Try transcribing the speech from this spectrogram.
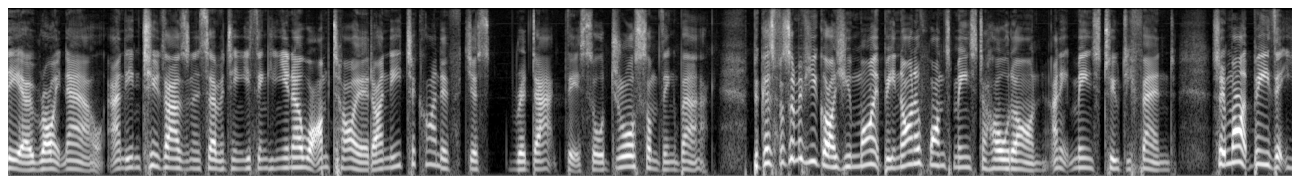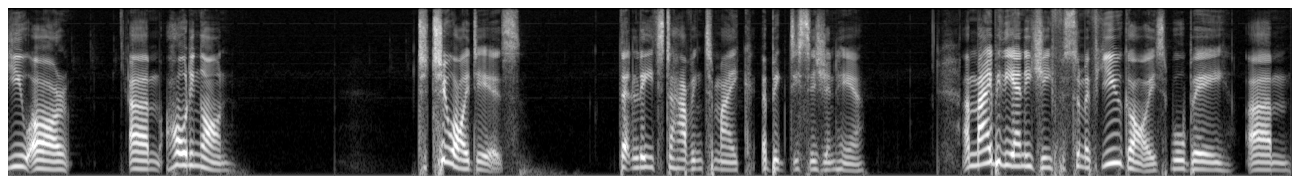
Leo, right now, and in 2017 you're thinking, you know what, I'm tired. I need to kind of just redact this or draw something back. Because for some of you guys, you might be, Nine of Wands means to hold on and it means to defend. So it might be that you are um, holding on to two ideas that leads to having to make a big decision here. And maybe the energy for some of you guys will be um,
